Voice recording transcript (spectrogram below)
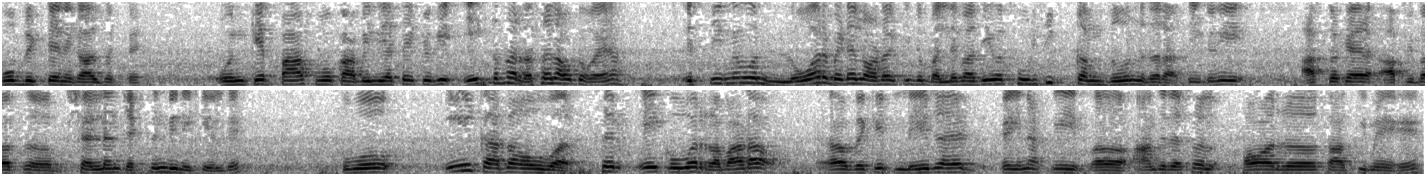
वो विकटें निकाल सकते हैं। उनके पास वो काबिलियत है, क्योंकि एक दफ़ा रसल आउट हो गए ना, इस टीम में वो लोअर मिडल ऑर्डर की जो बल्लेबाजी है, वो थोड़ी सी कमज़ोर नज़र आती है, क्योंकि आज तो खैर आपके पास शेल्डन जैक्सन भी नहीं खेल रहे। तो वो एक आधा ओवर सिर्फ़ एक ओवर रबाड़ा विकेट ले जाए, कहीं ना कहीं आंध्र रसल और साथ ही में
